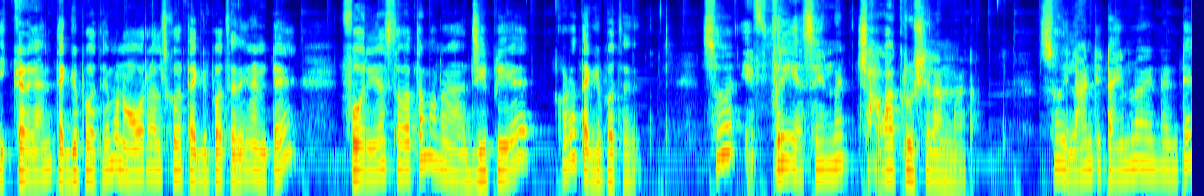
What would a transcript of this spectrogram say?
ఇక్కడ కానీ తగ్గిపోతే మన ఓవరాల్ స్కోర్ తగ్గిపోతుంది. అంటే ఫోర్ ఇయర్స్ తర్వాత మన జీపీఏ కూడా తగ్గిపోతుంది. సో ఎవ్రీ అసైన్మెంట్ చాలా క్రూషియల్ అనమాట సో ఇలాంటి టైంలో ఏంటంటే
